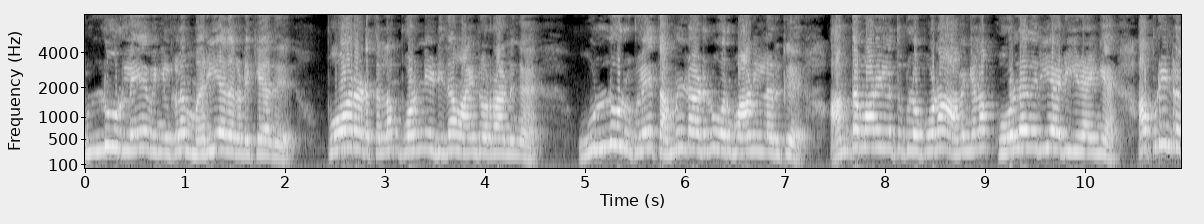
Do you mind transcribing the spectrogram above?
உள்ளூர்லயே இவங்களுக்கெல்லாம் மரியாதை கிடைக்காது. போற இடத்தெல்லாம் பொன்னேடி தான் வாங்கிட்டு வர்றானுங்க. உள்ளூருக்குள்ளே தமிழ்நாடுன்னு ஒரு மாநிலம் இருக்கு. அந்த மாநிலத்துக்குள்ள போனா அவங்க எல்லாம் கொலவெறியா அடிக்கிறாங்க. அப்படின்ற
